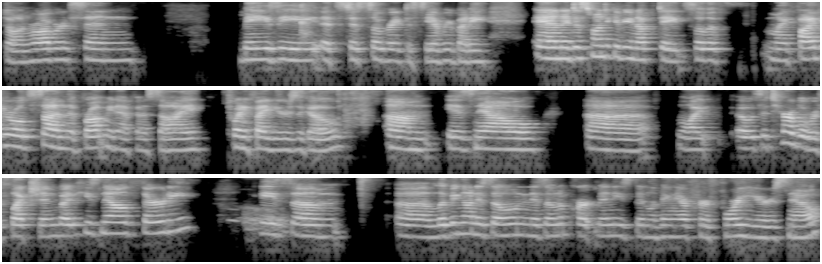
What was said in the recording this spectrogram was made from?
Don Robertson, Maisie. It's just so great to see everybody. And I just want to give you an update. So the my five-year-old son that brought me to FSI 25 years ago um, is now uh, well, I, oh, it's a terrible reflection, but he's now 30. He's um, uh, living on his own in his own apartment. He's been living there for four years now.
